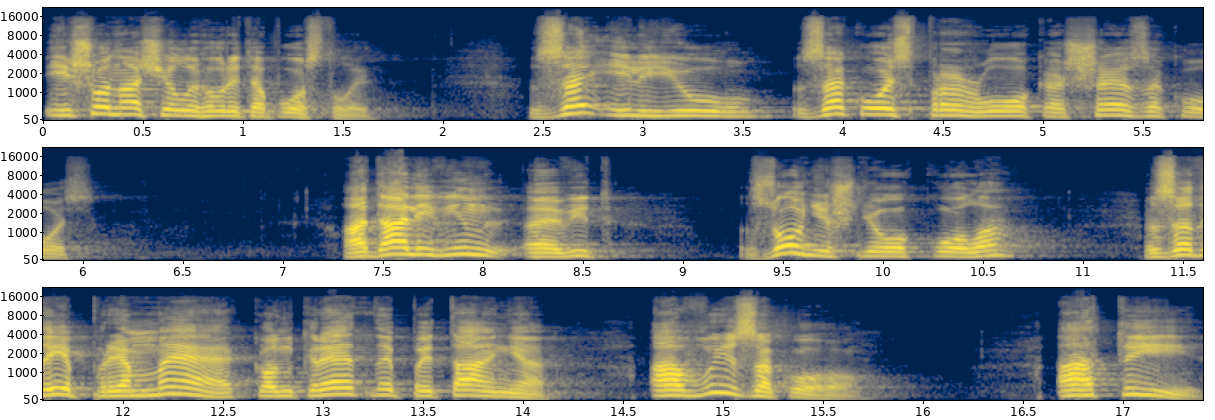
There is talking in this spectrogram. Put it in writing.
І що почали говорити апостоли? За Ілью, за когось пророка, ще за когось. А далі він е, від зовнішнього кола задає пряме, конкретне питання: а ви за кого? А ти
